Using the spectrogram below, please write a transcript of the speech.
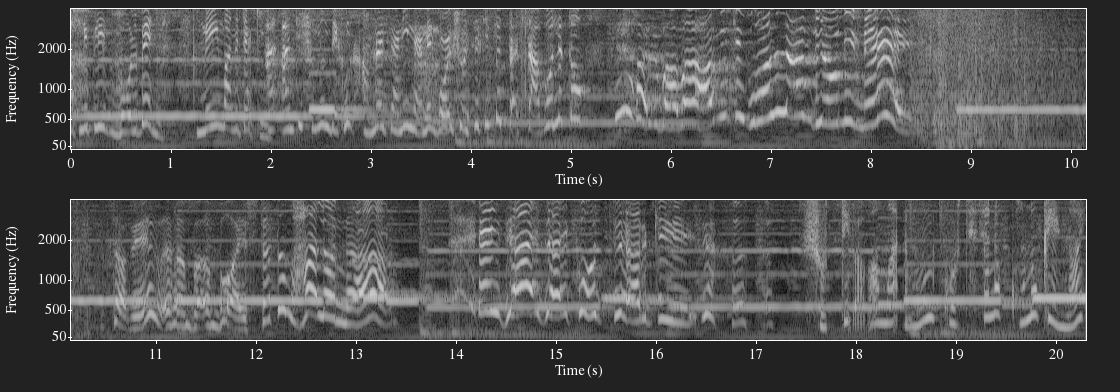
আপনি প্লিজ বলবেন নেই মানেটা কি? আন্টি শুনুন দেখুন আমরা জানি ম্যামের বয়স হয়েছে কিন্তু তা- তা বলে তো আরে বাবা আমি কি বললাম যে উনি নেই? তবে বয়সটা তো ভালো না। এই যায় যায় করছে আর কি। সত্যি বাবা মা এমন করছে যেন কনকের নয়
